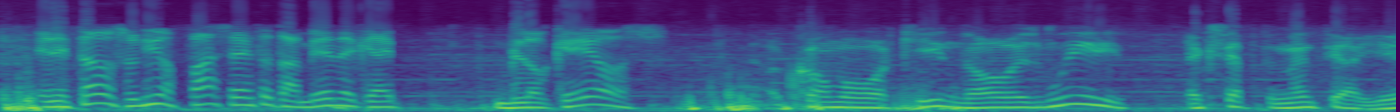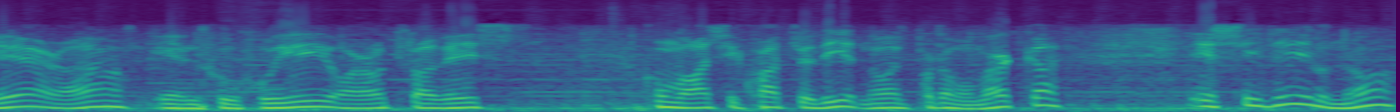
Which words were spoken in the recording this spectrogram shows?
¿En Estados Unidos pasa esto también de que hay bloqueos? Como aquí no, es muy exactamente ayer ¿ah? en Jujuy o otra vez como hace cuatro días, ¿no? En Puerto Marca, es civil, ¿no?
